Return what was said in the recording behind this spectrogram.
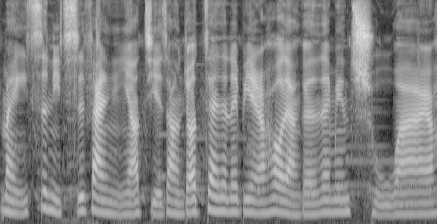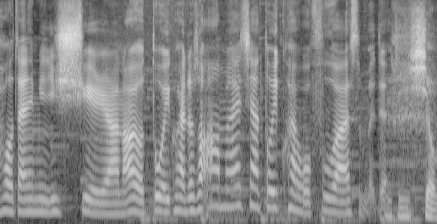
每一次你吃饭你要结账，你就要站在那边，然后两个人在那边除啊，然后在那边去 share 啊，然后有多一块就说啊，没关系，多一块我付啊什么的。有点小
